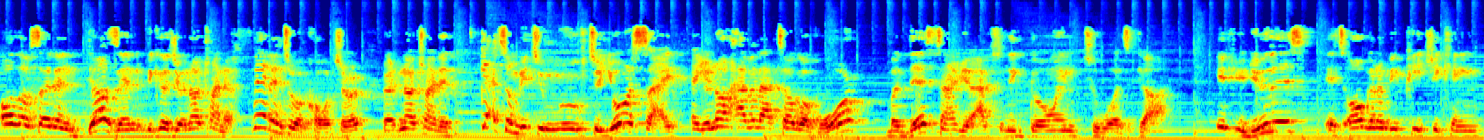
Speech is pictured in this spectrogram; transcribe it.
all of a sudden doesn't because you're not trying to fit into a culture, you're not trying to get somebody to move to your side, and you're not having that tug of war, but this time you're actually going towards God. If you do this, it's all gonna be peachy king,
